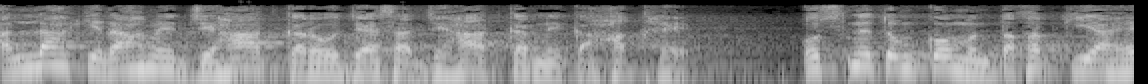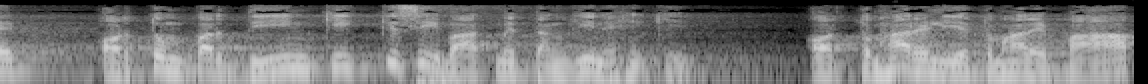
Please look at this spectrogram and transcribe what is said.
اللہ کی راہ میں جہاد کرو جیسا جہاد کرنے کا حق ہے۔ اس نے تم کو منتخب کیا ہے اور تم پر دین کی کسی بات میں تنگی نہیں کی۔ اور تمہارے لیے تمہارے باپ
